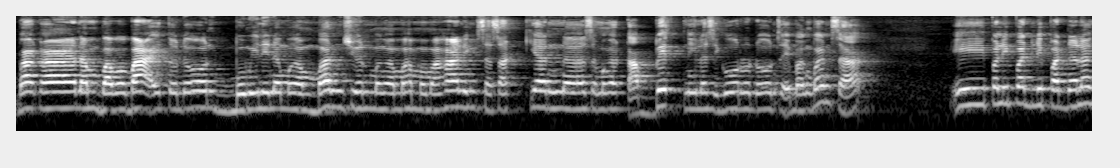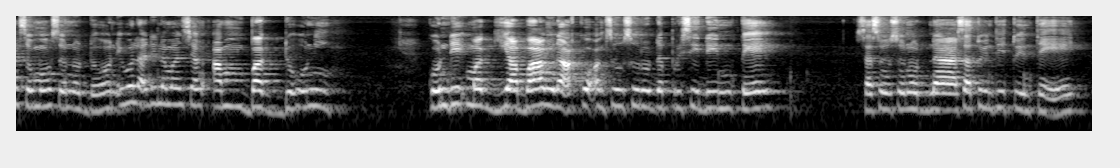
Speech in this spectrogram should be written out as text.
Baka nang bababa ito doon, bumili ng mga mansion, mga mamahaling sasakyan na sa mga kabit nila siguro doon sa ibang bansa. Eh, palipad-lipad na lang, sumusunod doon. Eh, wala din naman siyang ambag doon eh. Kundi magyabang na ako ang susunod na presidente sa susunod na, sa 2028.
